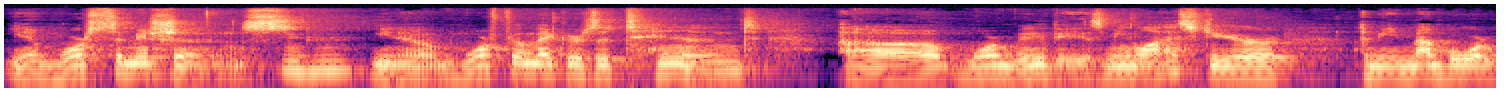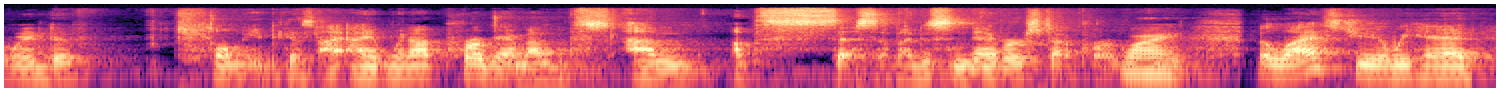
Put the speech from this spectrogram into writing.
you know, more submissions, you know, more filmmakers attend, uh, more movies. I mean, last year, I mean, my board wanted to kill me because I, I when I program, I'm, I'm obsessive. I just never stop programming. Right. But last year we had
